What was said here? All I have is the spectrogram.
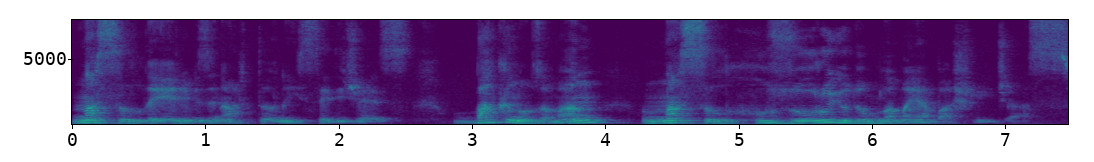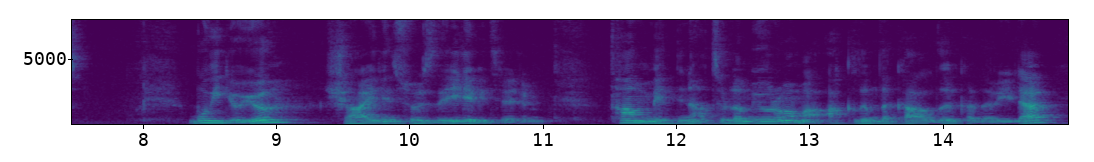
nasıl değerimizin arttığını hissedeceğiz. Bakın o zaman nasıl huzuru yudumlamaya başlayacağız. Bu videoyu şairin sözleriyle bitirelim. Tam metnini hatırlamıyorum ama aklımda kaldığı kadarıyla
